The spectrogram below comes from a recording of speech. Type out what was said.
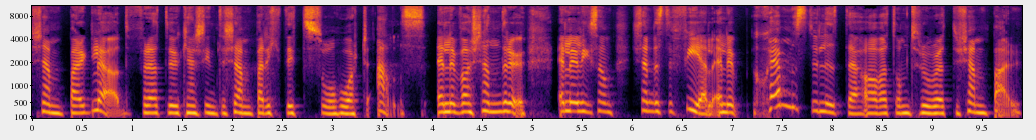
kämparglöd för att du kanske inte kämpar riktigt så hårt alls? Eller vad kände du? Eller liksom, kändes det fel? Eller skäms du lite av att de tror att du kämpar?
